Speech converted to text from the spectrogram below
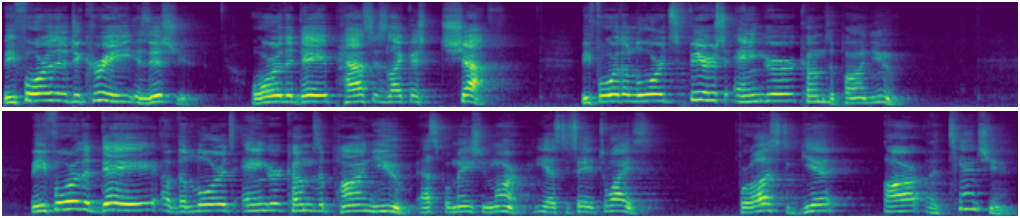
Before the decree is issued, or the day passes like a shaft, before the Lord's fierce anger comes upon you. Before the day of the Lord's anger comes upon you! Exclamation mark. He has to say it twice for us to get our attention.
